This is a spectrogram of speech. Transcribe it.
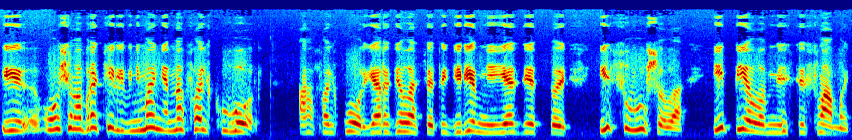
И, в общем, обратили внимание на фольклор. А фольклор, я родилась в этой деревне, я с детства и слушала, и пела вместе с мамой.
